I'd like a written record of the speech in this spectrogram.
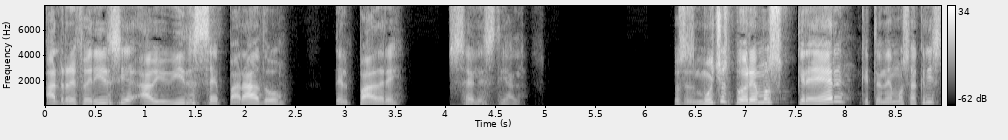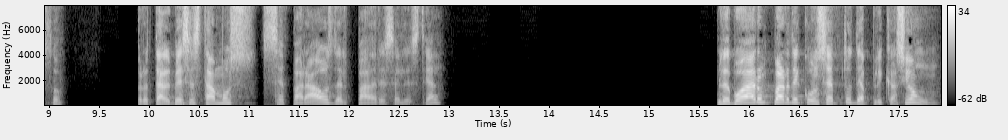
al referirse a vivir separado del Padre Celestial. Entonces, muchos podremos creer que tenemos a Cristo, pero tal vez estamos separados del Padre Celestial. Les voy a dar un par de conceptos de aplicación.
